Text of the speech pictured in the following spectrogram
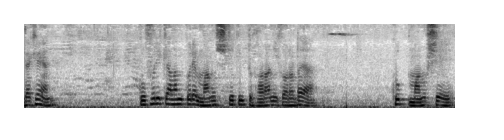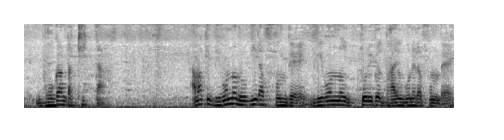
দেখেন, কুফরি কালাম করে মানুষকে কিন্তু হরানি করাটা খুব মানুষে ভোগানটা ঠিক না। আমাকে বিভিন্ন রোগীরা ফোন দেয়, বিভিন্ন তরিকত ভাই বোনেরা ফোন দেয়।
